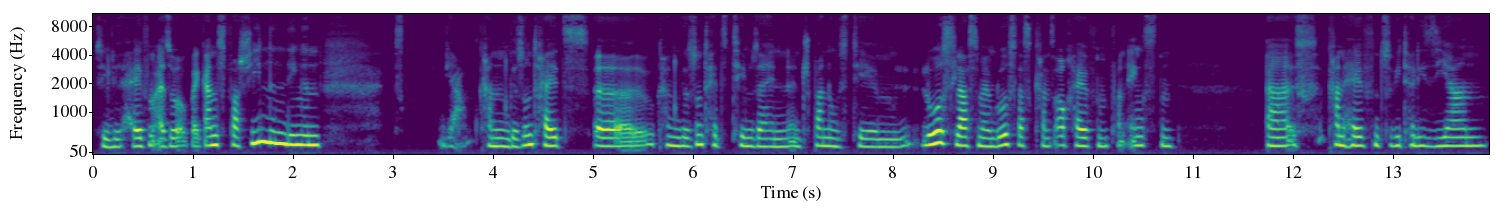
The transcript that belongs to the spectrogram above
Sie helfen also bei ganz verschiedenen Dingen. Es, ja, kann Gesundheits, äh, kann Gesundheitsthemen sein, Entspannungsthemen, Loslassen. Beim Loslassen kann es auch helfen von Ängsten. Äh, es kann helfen zu vitalisieren,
